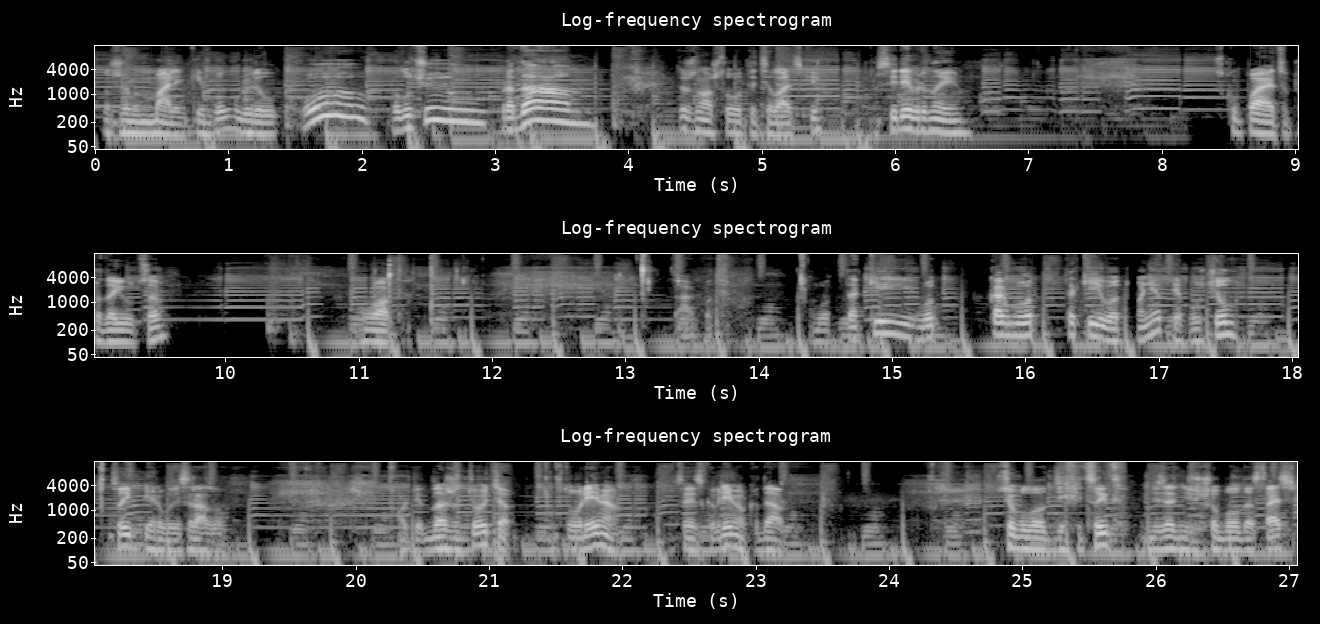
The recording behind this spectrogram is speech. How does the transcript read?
потому что маленький был. Говорил, о, получу, продам. Ты знал, что вот эти латьки серебряные скупаются, продаются. Вот. Так вот. Вот такие вот, как бы вот такие вот монеты я получил свои первые сразу. Вот даже тетя в то время, в советское время, когда все было дефицит, нельзя ничего было достать,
